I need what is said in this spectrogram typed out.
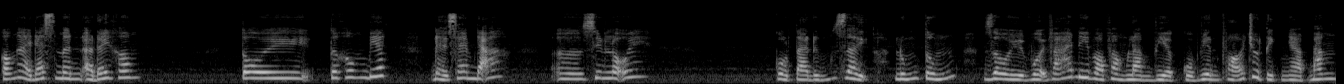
có ngài Desmond ở đây không? Tôi... tôi không biết, để xem đã. Ờ, xin lỗi. Cô ta đứng dậy, lúng túng, rồi vội vã đi vào phòng làm việc của viên phó chủ tịch nhà băng.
